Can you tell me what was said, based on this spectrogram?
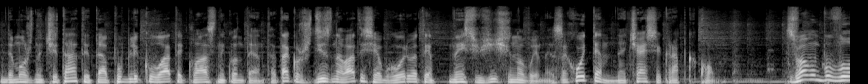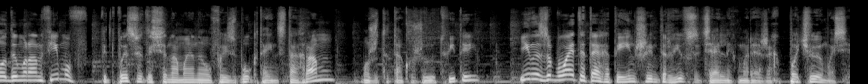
де можна читати та публікувати класний контент, а також дізнаватися і обговорювати найсвіжіші новини. Заходьте на часі.ком. З вами був Володимир Анфімов. Підписуйтеся на мене у Фейсбук та Інстаграм. Можете також і у Твіттері. І не забувайте тегати інші інтерв'ю в соціальних мережах. Почуємося.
